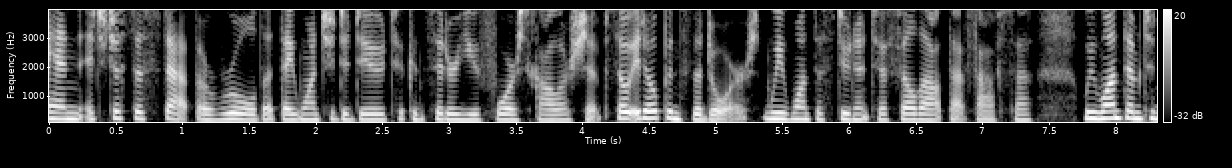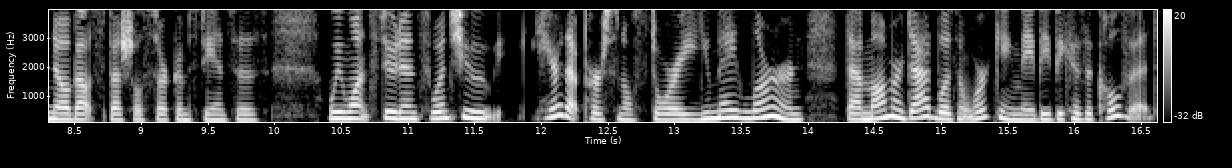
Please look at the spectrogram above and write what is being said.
And it's just a step, a rule that they want you to do to consider you for scholarship. So it opens the doors. We want the student to fill out that FAFSA. We want them to know about special circumstances. We want students, once you hear that personal story, you may learn that mom or dad wasn't working maybe because of COVID.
